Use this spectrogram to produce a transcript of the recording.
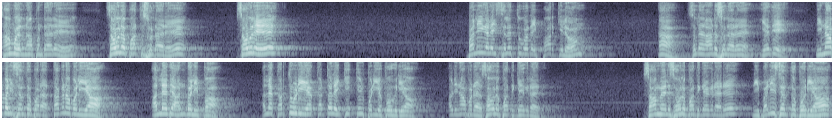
சாமுவேல் என்ன பண்றாரு? சவுலை பார்த்து சொல்றாரு. சவுலே பலிகளை செலுத்துவதை பார்க்கிலும் ஆ சொல்றாரு ஆண்டு சொல்றாரு. எது? நீ என்ன பலி செலுத்த போற? தகன பலியா? அல்லது அன்பளிப்பா? அல்ல கர்த்தருடைய கட்டளைக்கு கீழ்ப்படிய போகிறியா? அப்படி என்ன பண்றாரு? சவுலை பார்த்து கேட்கிறாரு சாமியில் சவுலை பார்த்து கேட்குறாரு நீ பலி செலுத்த போறியா?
